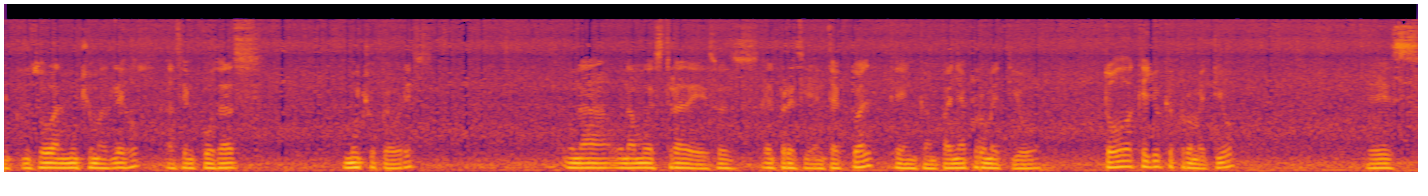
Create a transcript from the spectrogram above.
incluso van mucho más lejos, hacen cosas mucho peores una, muestra de eso es el presidente actual, que en campaña prometió todo aquello que prometió. Es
